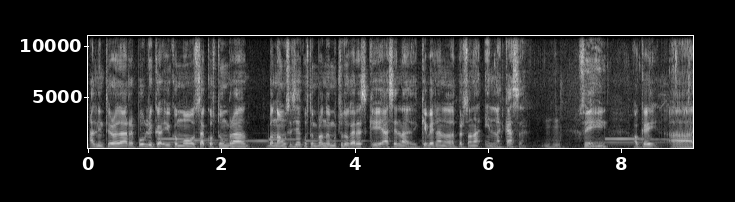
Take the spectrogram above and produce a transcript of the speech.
Al interior de la República. Y como se acostumbra, bueno, aún se sigue acostumbrando en muchos lugares que hacen la, que velan a la persona en la casa. Sí. Ok, ah,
